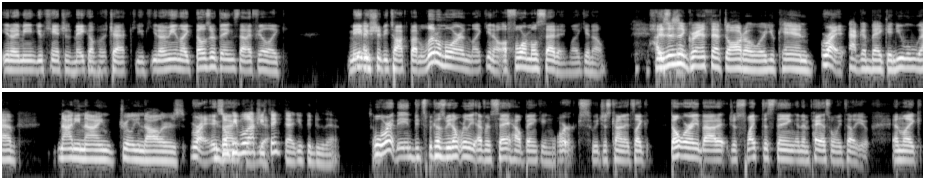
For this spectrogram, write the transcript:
you know what i mean? You can't just make up a check. You you know what i mean? Like those are things that i feel like maybe yeah. should be talked about a little more in like you know a formal setting like you know this school. isn't grand theft auto where you can right hack a bank and you will have 99 trillion dollars right exactly. some people actually yeah. think that you could do that so. well right it's because we don't really ever say how banking works we just kind of it's like don't worry about it just swipe this thing and then pay us when we tell you and like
